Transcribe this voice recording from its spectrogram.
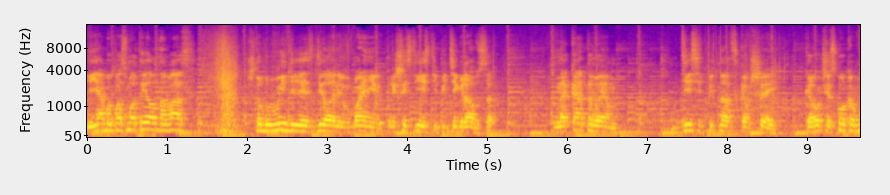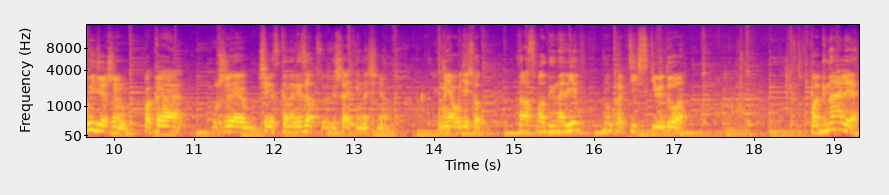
И я бы посмотрел на вас, чтобы вы сделали в бане при 65 градусах. Накатываем 10-15 ковшей. Короче, сколько выдержим, пока уже через канализацию дышать не начнем. У меня вот здесь вот таз воды налит, ну практически ведро. Погнали!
